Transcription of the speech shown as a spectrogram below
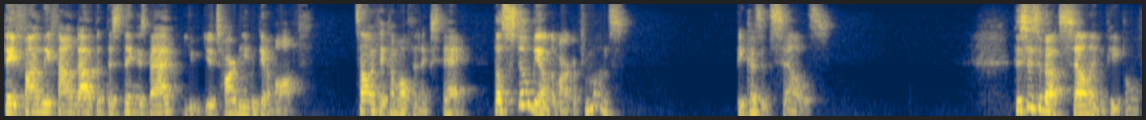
they finally found out that this thing is bad? You, it's hard to even get them off. It's not like they come off the next day. They'll still be on the market for months because it sells. This is about selling, people.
